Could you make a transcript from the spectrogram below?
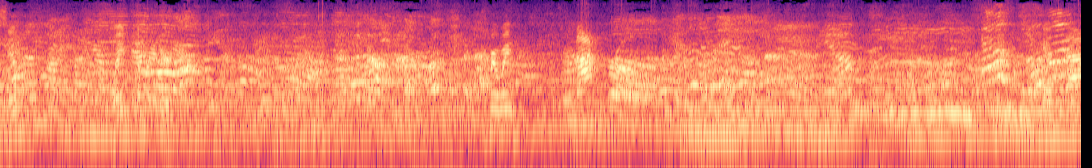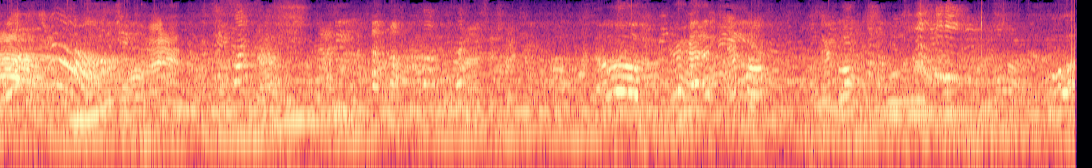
Wait, come up here. Come here, wait. Macro.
